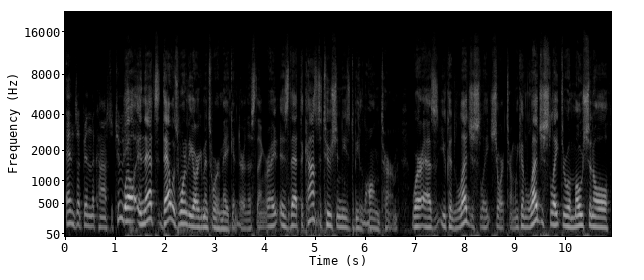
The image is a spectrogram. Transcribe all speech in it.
ends up in the Constitution. Well, and that's that was one of the arguments we are making during this thing, right? Is that the Constitution needs to be long term, whereas you can legislate short term. We can legislate through emotional,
